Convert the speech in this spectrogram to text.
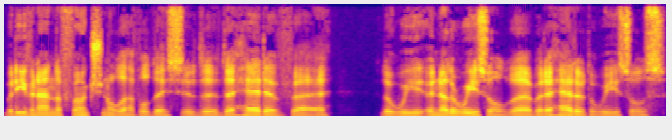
But even on the functional level, they the the head of uh, the we another weasel, uh, but a head of the weasels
